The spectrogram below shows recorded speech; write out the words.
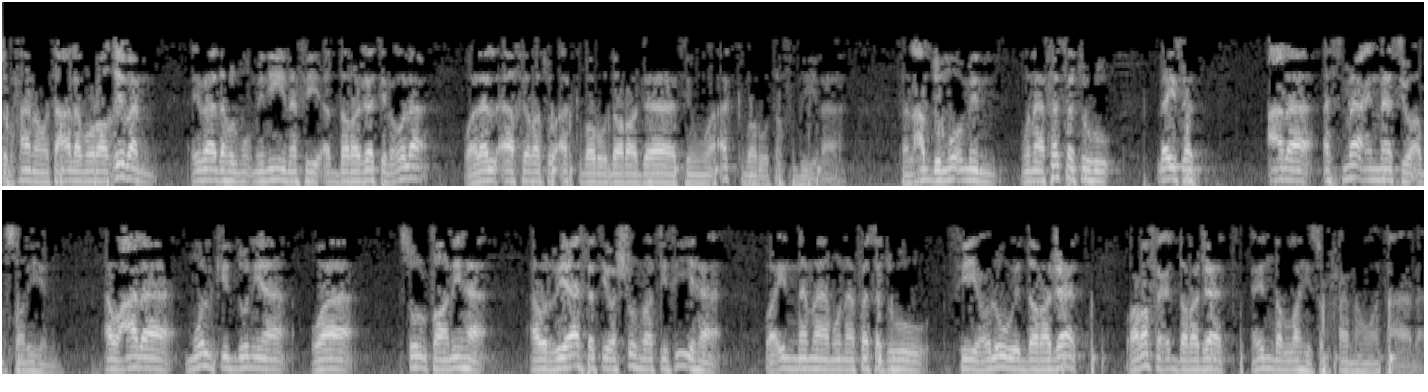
سبحانه وتعالى مراغبا عباده المؤمنين في الدرجات العلى وللآخرة أكبر درجات وأكبر تفضيلا. فالعبد المؤمن منافسته ليست على أسماع الناس وأبصارهم أو على ملك الدنيا وسلطانها أو الرياسة والشهرة فيها وإنما منافسته في علو الدرجات ورفع الدرجات عند الله سبحانه وتعالى.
